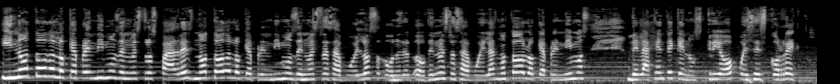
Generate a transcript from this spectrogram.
Y no todo lo que aprendimos de nuestros padres, no todo lo que aprendimos de nuestros abuelos o de nuestras abuelas, no todo lo que aprendimos de la gente que nos crió, pues es correcto.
